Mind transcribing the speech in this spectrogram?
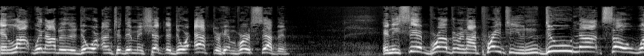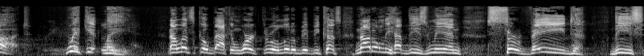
And Lot went out of the door unto them and shut the door after him. Verse 7. And he said, Brethren, I pray to you, do not so what? Wickedly. Now let's go back and work through a little bit because not only have these men surveyed these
